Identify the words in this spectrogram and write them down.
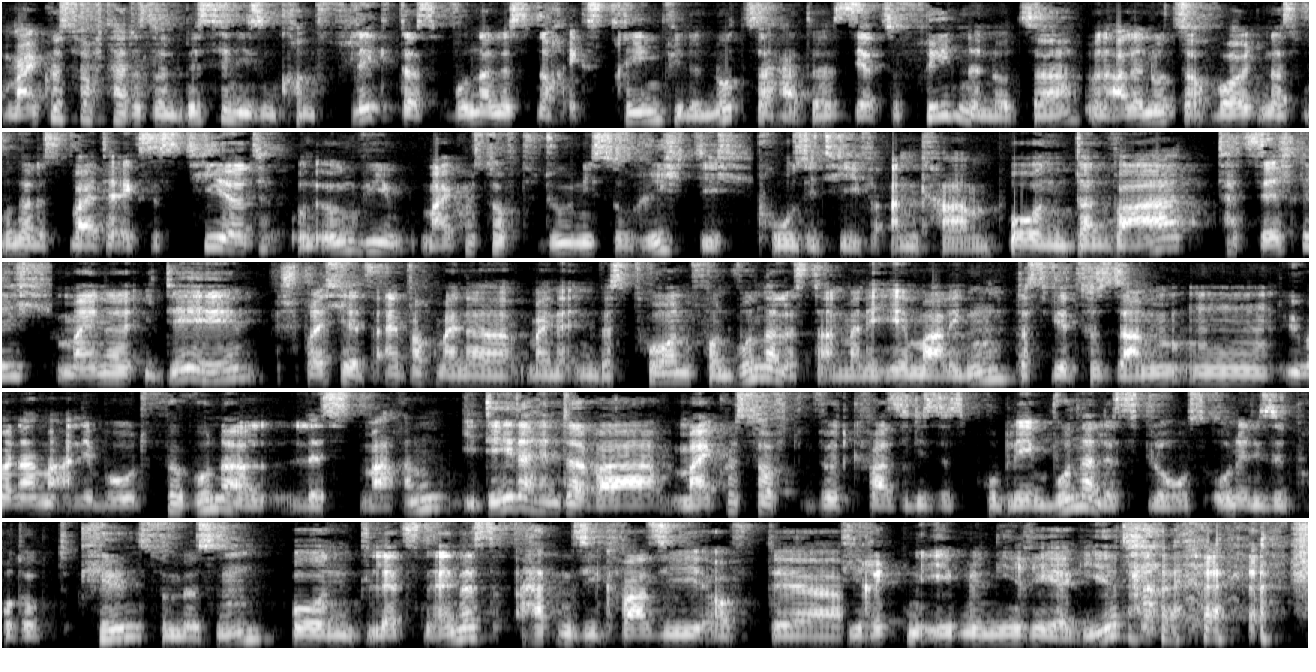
Microsoft hatte so ein bisschen diesen Konflikt, dass Wunderlist noch extrem viele Nutzer hatte, sehr zufriedene Nutzer und alle Nutzer auch wollten, dass Wunderlist weiter existiert und irgendwie Microsoft To Do nicht so richtig positiv ankam. Und dann war tatsächlich meine Idee, ich spreche jetzt einfach meine, meine Investoren von Wunderlist an, meine ehemaligen, dass wir zusammen ein Übernahmeangebot für Wunderlist machen. Idee dahinter war, Microsoft wird quasi dieses Problem Wunderlist los, ohne dieses Produkt killen zu müssen. Und letzten Endes hatten sie quasi auf der direkten Ebene nie reagiert.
